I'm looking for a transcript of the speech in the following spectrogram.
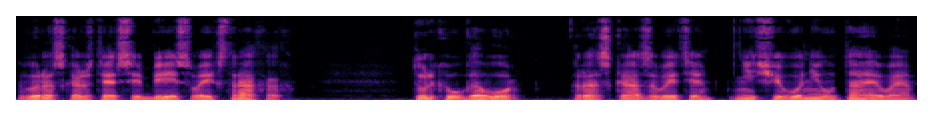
вы расскажете о себе и своих страхах. Только уговор. Рассказывайте, ничего не утаивая,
